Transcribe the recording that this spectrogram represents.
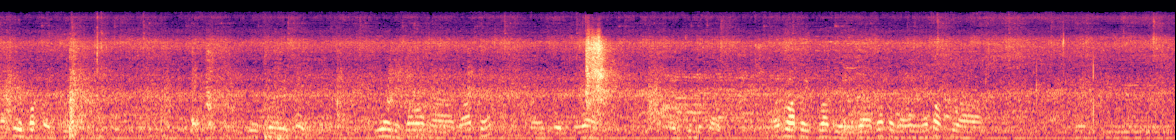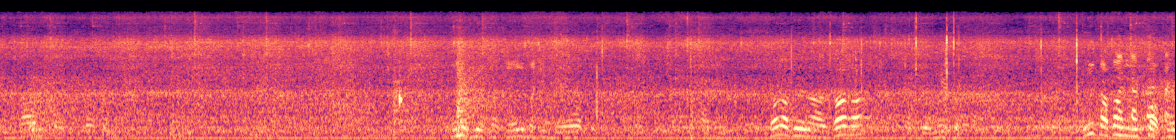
lakini mpaka mchini. Hiyo ndio ifo. Hiyo ni sawa na date na 21 na uchumi kazi. Kwa hivyo hapa ikuwa ndio date na inafaa kuwa 29 hiyo ndio kati ya hii mashine yote. Sasa ndio inaanzaga na ndio mwisho. Hii katani ilikuwa kubwa.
